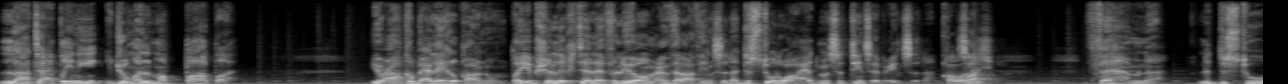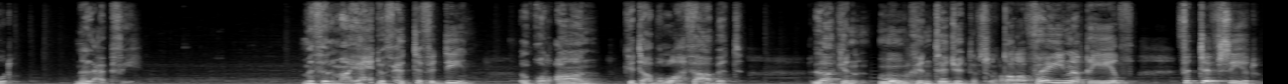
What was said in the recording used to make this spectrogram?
لا تعطيني جمل مطاطة. يعاقب عليه القانون. طيب شو اللي اختلف اليوم عن 30 سنة؟ دستور واحد من 60 70 سنة. قوانين. صح؟ فهمنا للدستور نلعب فيه. مثل ما يحدث حتى في الدين. القرآن كتاب الله ثابت. لكن ممكن تجد تفسيرات. طرفي نقيض في التفسير.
